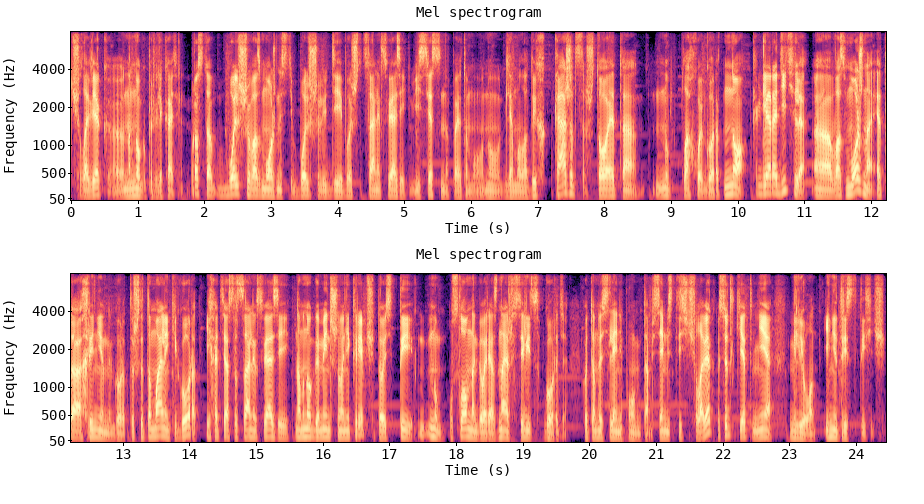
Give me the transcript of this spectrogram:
человек э, намного привлекательный. Просто больше возможностей, больше людей, больше социальных связей. Естественно, поэтому ну, для молодых кажется, что это ну, плохой город. Но, как для родителя, э, возможно, это охрененный город, потому что это маленький город, и хотя социальных связей намного меньше, но они крепче, то есть ты, ну, условно говоря, знаешь все лица в городе, хоть там население, по-моему, там 70 тысяч человек, но все-таки это не миллион и не 300 тысяч.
